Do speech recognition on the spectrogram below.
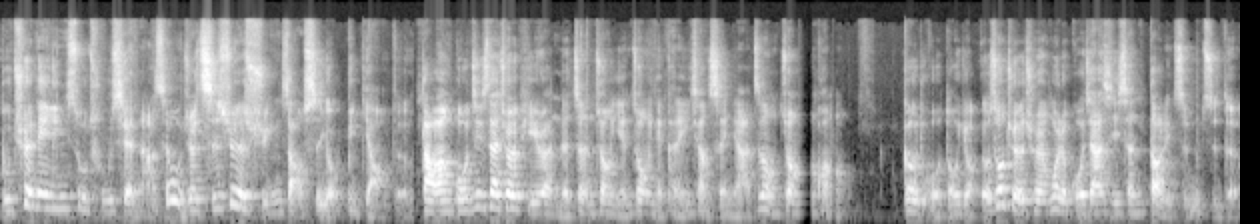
不确定因素出现啊，所以我觉得持续的寻找是有必要的。打完国际赛就会疲软的症状严重一点，可能影响生涯，这种状况各国都有。有时候觉得球员为了国家牺牲，到底值不值得？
